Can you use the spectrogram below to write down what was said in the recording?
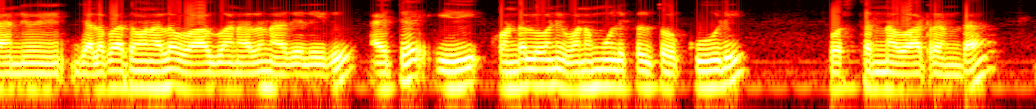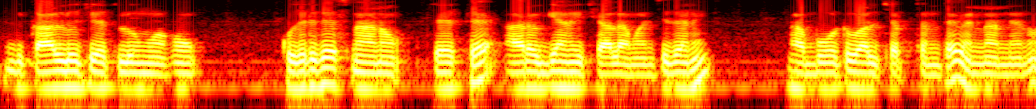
అన్ని జలపాతం అనాలో వాగు అనాలో నాకు తెలియదు అయితే ఇది కొండలోని వనమూలికలతో కూడి వస్తున్న వాటర్ అంట. ఇది కాళ్ళు చేతులు మొహం కుదిరితే స్నానం చేస్తే ఆరోగ్యానికి చాలా మంచిదని ఆ బోటు వాళ్ళు చెప్తుంటే విన్నాను నేను.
